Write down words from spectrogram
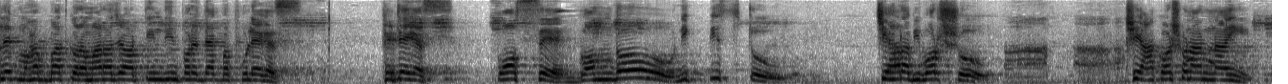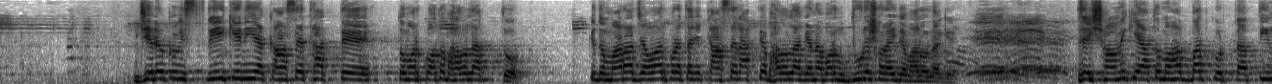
অনেক মহাব্বাত করে, মারা যাওয়ার তিন দিন পরে দেখবা ফুলে গেছে, ফেটে গেছে, পচছে, গন্ধ, নিকৃষ্ট, চেহারা বিবর্ষ সে আকর্ষণ আর নাই। যেরকম স্ত্রীকে নিয়ে কাছে থাকতে তোমার কত ভালো লাগতো, কিন্তু মারা যাওয়ার পরে তাকে কাছে রাখতে ভালো লাগে না, বরং দূরে সরাইতে ভালো লাগে। যে স্বামীকে এত মহাব্বাত করতাম তিন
